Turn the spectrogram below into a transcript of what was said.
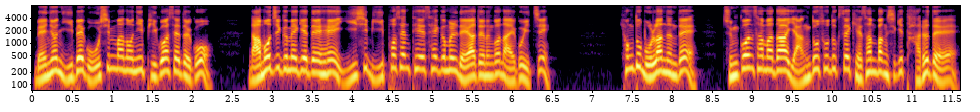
매년 250만 원이 비과세 들고 나머지 금액에 대해 22%의 세금을 내야 되는 건 알고 있지? 형도 몰랐는데 증권사마다 양도소득세 계산 방식이 다르대.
